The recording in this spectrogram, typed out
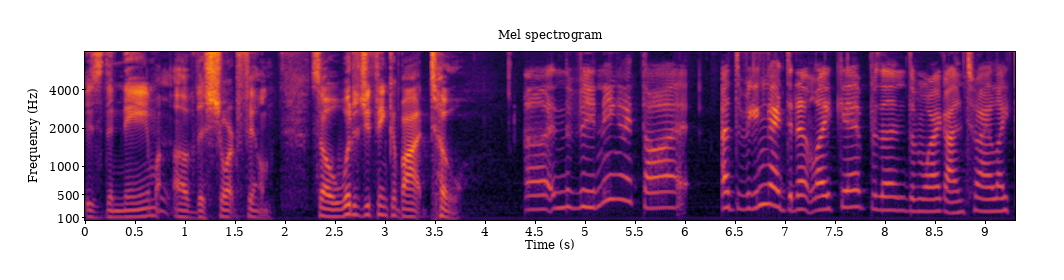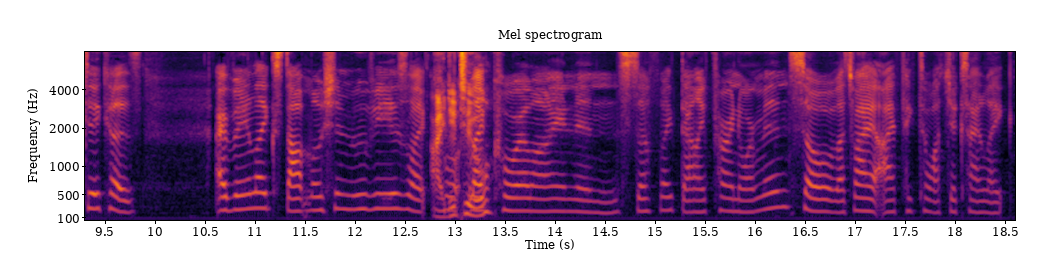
is the name of the short film. So, what did you think about Toe? Uh, in the beginning, I thought at the beginning I didn't like it, but then the more I got into it, I liked it because I really like stop motion movies, like I do too. like Coraline and stuff like that, like Paranorman. So that's why I picked to watch it because I like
